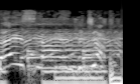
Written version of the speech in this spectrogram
Baseline, drop.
